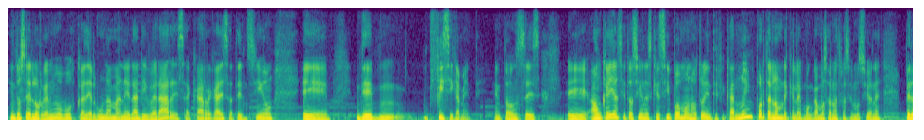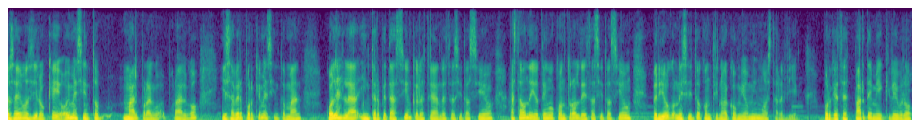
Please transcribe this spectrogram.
entonces el organismo busca de alguna manera liberar esa carga, esa tensión eh, de, mm, físicamente. Entonces, eh, aunque hayan situaciones que sí podemos nosotros identificar, no importa el nombre que le pongamos a nuestras emociones, pero sabemos decir, ok, hoy me siento mal por algo, por algo y saber por qué me siento mal, cuál es la interpretación que le estoy dando a esta situación, hasta dónde yo tengo control de esta situación, pero yo necesito continuar conmigo mismo, estar bien, porque esta es parte de mi equilibrio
